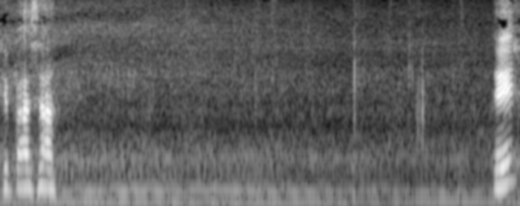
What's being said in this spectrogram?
¿Qué pasa? ¿Eh?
